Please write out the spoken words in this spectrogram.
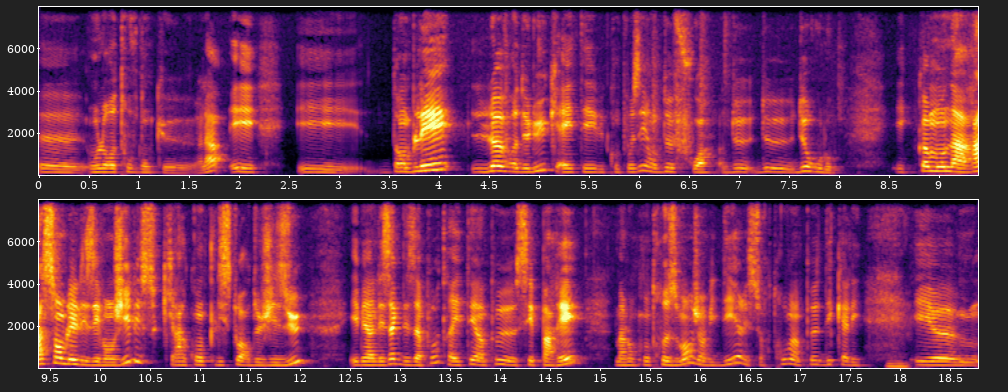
euh, on le retrouve donc, euh, voilà. Et, et d'emblée, l'œuvre de Luc a été composée en deux fois, deux, deux, rouleaux. Et comme on a rassemblé les évangiles, ce qui raconte l'histoire de Jésus, eh bien, les actes des apôtres a été un peu séparés, malencontreusement, j'ai envie de dire, et se retrouvent un peu décalés. Mmh. Et, euh,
